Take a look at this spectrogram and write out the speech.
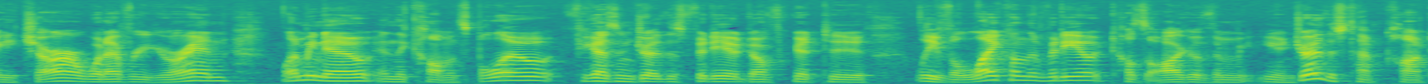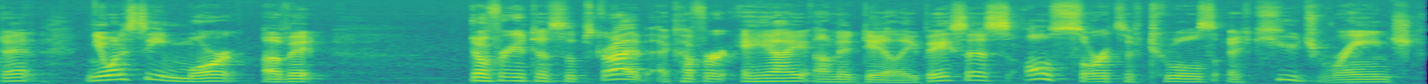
HR, whatever you're in, let me know in the comments below. If you guys enjoyed this video, don't forget to leave a like on the video. It tells the algorithm you enjoy this type of content and you want to see more of it. Don't forget to subscribe. I cover AI on a daily basis, all sorts of tools, a huge range.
